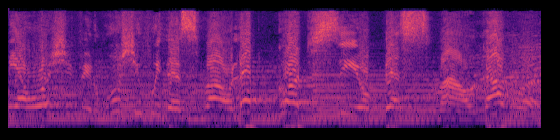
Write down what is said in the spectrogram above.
When you're worshiping, worship with a smile. Let God see your best smile. That one.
